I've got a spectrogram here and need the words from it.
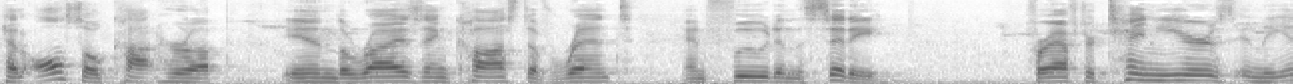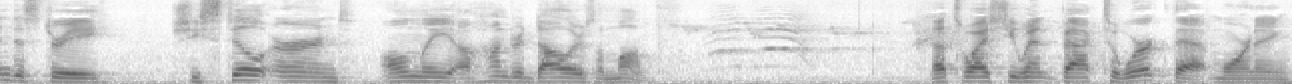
had also caught her up in the rising cost of rent and food in the city for after 10 years in the industry, she still earned only $100 a month. That's why she went back to work that morning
